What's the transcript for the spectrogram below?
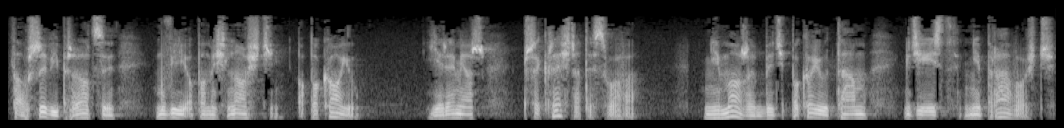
Fałszywi prorocy mówili o pomyślności, o pokoju. Jeremiasz przekreśla te słowa. Nie może być pokoju tam, gdzie jest nieprawość,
